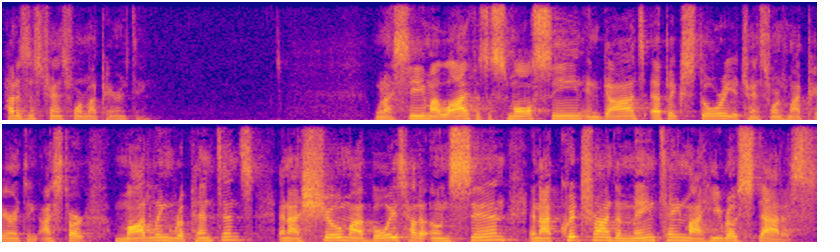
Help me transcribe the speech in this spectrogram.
How does this transform my parenting? When I see my life as a small scene in God's epic story, it transforms my parenting. I start modeling repentance and I show my boys how to own sin and I quit trying to maintain my hero status.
